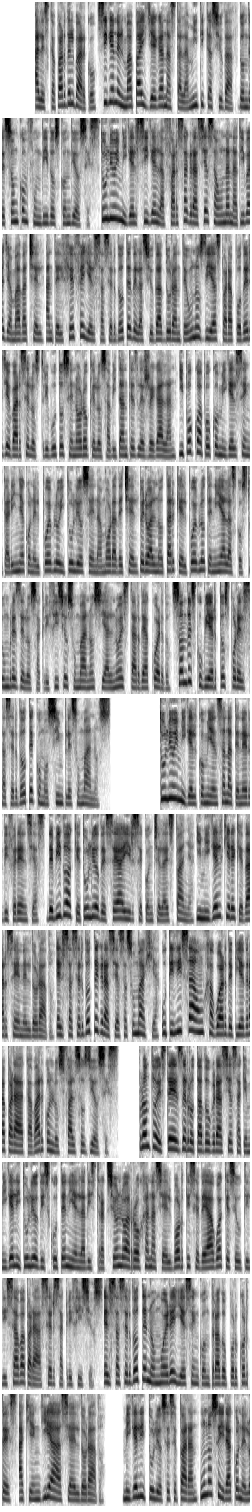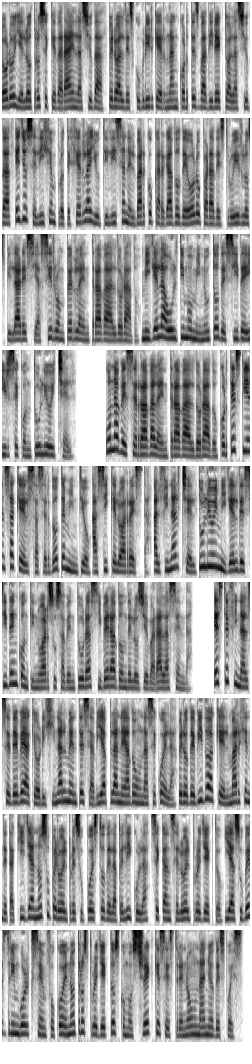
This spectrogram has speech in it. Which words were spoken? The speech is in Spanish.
Al escapar del barco, siguen el mapa y llegan hasta la mítica ciudad, donde son confundidos con dioses. Tulio y Miguel siguen la farsa gracias a una nativa llamada Chel, ante el jefe y el sacerdote de la ciudad durante unos días para poder llevarse los tributos en oro que los habitantes les regalan, y poco a poco Miguel se encariña con el pueblo y Tulio se enamora de Chel, pero al notar que el pueblo tenía las costumbres de los sacrificios humanos y al no estar de acuerdo, son descubiertos por el sacerdote como simples humanos. Tulio y Miguel comienzan a tener diferencias, debido a que Tulio desea irse con Chela a España, y Miguel quiere quedarse en El Dorado. El sacerdote, gracias a su magia, utiliza a un jaguar de piedra para acabar con los falsos dioses. Pronto este es derrotado gracias a que Miguel y Tulio discuten y en la distracción lo arrojan hacia el vórtice de agua que se utilizaba para hacer sacrificios. El sacerdote no muere y es encontrado por Cortés, a quien guía hacia el dorado. Miguel y Tulio se separan, uno se irá con el oro y el otro se quedará en la ciudad, pero al descubrir que Hernán Cortés va directo a la ciudad, ellos eligen protegerla y utilizan el barco cargado de oro para destruir los pilares y así romper la entrada al dorado. Miguel a último minuto decide irse con Tulio y Chel. Una vez cerrada la entrada al dorado, Cortés piensa que el sacerdote mintió, así que lo arresta. Al final Chel, Tulio y Miguel deciden continuar sus aventuras y ver a dónde los llevará la senda. Este final se debe a que originalmente se había planeado una secuela, pero debido a que el margen de taquilla no superó el presupuesto de la película, se canceló el proyecto, y a su vez DreamWorks se enfocó en otros proyectos como Shrek que se estrenó un año después.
